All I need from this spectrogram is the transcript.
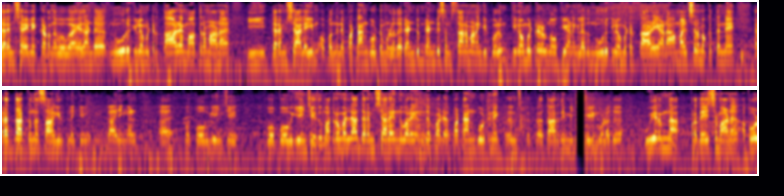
ധരംശാലയിലേക്ക് കടന്നു പോകുക. ഏതാണ്ട് നൂറ് കിലോമീറ്റർ താഴെ മാത്രമാണ് ഈ ധരംശാലയും ഒപ്പം തന്നെ പട്ടാൻകോട്ടും ഉള്ളത്. രണ്ടും രണ്ട് സംസ്ഥാനമാണെങ്കിൽ പോലും കിലോമീറ്ററുകൾ നോക്കുകയാണെങ്കിൽ അത് നൂറ് കിലോമീറ്റർ താഴെയാണ്. ആ മത്സരമൊക്കെ തന്നെ റദ്ദാക്കുന്ന സാഹചര്യത്തിലേക്ക് കാര്യങ്ങൾ പോവുകയും പോവുകയും ചെയ്തു. മാത്രവുമല്ല ധരംശാല എന്ന് പറയുന്നത് പട്ടാൻകോട്ടിനെ താരതമ്യം ചെയ്യുമ്പോൾ അത് ഉയർന്ന പ്രദേശമാണ്. അപ്പോൾ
